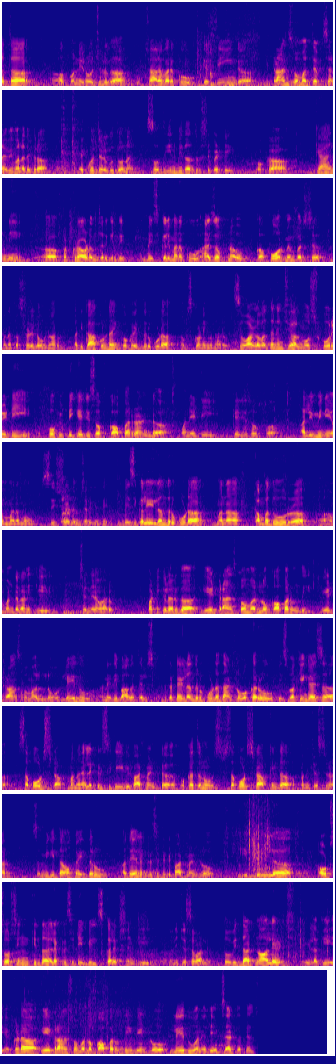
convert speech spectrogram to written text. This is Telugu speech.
గత కొన్ని రోజులుగా చాలా వరకు సీయింగ్ ట్రాన్స్ఫార్మర్ థెఫ్ట్స్ అనేవి మన దగ్గర ఎక్కువ జరుగుతున్నాయి. సో దీని మీద దృష్టి పెట్టి ఒక గ్యాంగ్ని పట్టుకురావడం జరిగింది. బేసికలీ మనకు యాజ్ ఆఫ్ నౌ ఒక ఫోర్ మెంబర్స్ మన కస్టడీలో ఉన్నారు. అది కాకుండా ఇంకొక ఇద్దరు కూడా అబ్స్కాండింగ్ ఉన్నారు. సో వాళ్ళ వద్ద నుంచి almost four eighty four fifty kgs of copper and one eighty kgs of aluminium మనము సీజ్ చేయడం జరిగింది. బేసికలీ వీళ్ళందరూ కూడా మన కంబదూర్ మండలానికి చెందినవారు. పర్టికులర్గా ఏ ట్రాన్స్ఫార్మర్లో కాపర్ ఉంది ఏ ట్రాన్స్ఫార్మర్లో లేదు అనేది బాగా తెలుసు. ఎందుకంటే వీళ్ళందరూ కూడా దాంట్లో ఒకరు is working as a support staff మన ఎలక్ట్రిసిటీ డిపార్ట్మెంట్ uh, ఒకతను సపోర్ట్ స్టాఫ్ కింద పనిచేస్తున్నారు. సో మిగతా ఒక ఇద్దరు అదే ఎలక్ట్రిసిటీ డిపార్ట్మెంట్లో ఈ బిల్ అవుట్ సోర్సింగ్ కింద ఎలక్ట్రిసిటీ బిల్స్ కలెక్షన్కి పనిచేసేవాళ్ళు. సో విత్ దట్ నాలెడ్జ్ వీళ్ళకి ఎక్కడ ఏ ట్రాన్స్ఫార్మర్లో కాపర్ ఉంది దేంట్లో లేదు అనేది ఎగ్జాక్ట్గా తెలుసు.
